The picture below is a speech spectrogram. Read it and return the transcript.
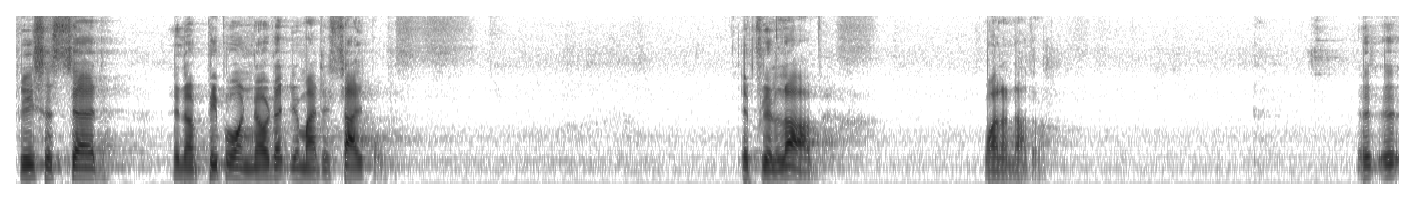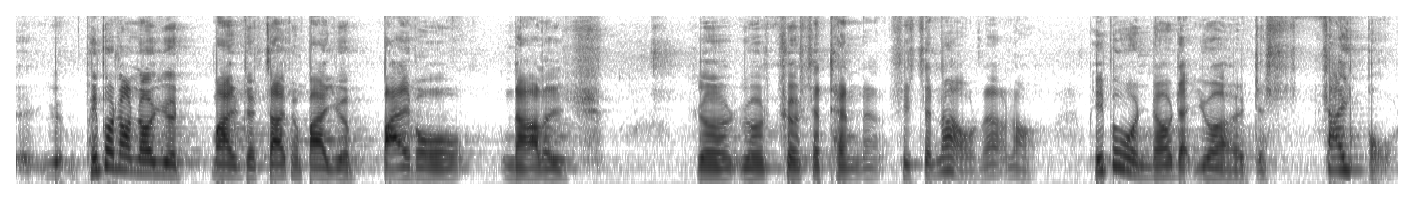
Jesus said, you know, people will know that you're my disciples if you love one another. It, it, people don't know you're my disciple by your Bible knowledge, your, your church attendance. He said, no, no, no. People will know that you are a disciple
